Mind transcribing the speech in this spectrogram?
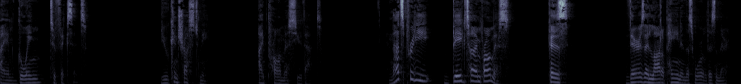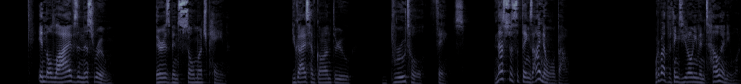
I am going to fix it. You can trust me. I promise you that. And that's pretty big time promise because there is a lot of pain in this world, isn't there? In the lives in this room, there has been so much pain. You guys have gone through brutal things. And that's just the things I know about. What about the things you don't even tell anyone?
